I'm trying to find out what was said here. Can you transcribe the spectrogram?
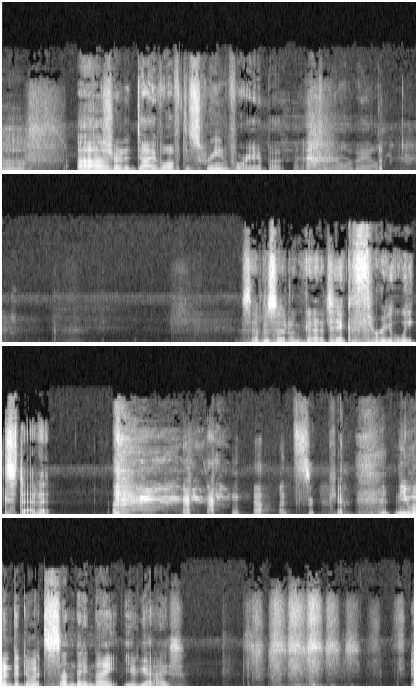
Oh, uh, try to dive off the screen for you, but to no avail. This episode is going to take three weeks to edit. no, it's okay. You wanted to do it Sunday night, you guys.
